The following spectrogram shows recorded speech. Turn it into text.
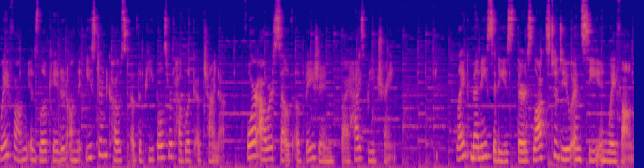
Weifang is located on the eastern coast of the People's Republic of China, four hours south of Beijing by high-speed train. Like many cities, there is lots to do and see in Weifang.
